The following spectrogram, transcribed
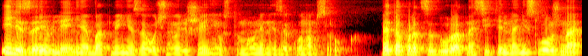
или заявление об отмене заочного решения, установленный законом срок. Эта процедура относительно несложная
